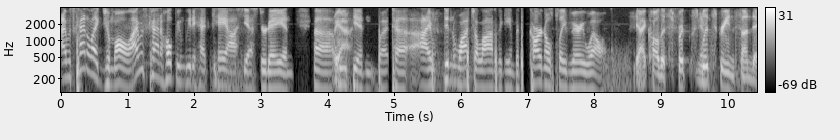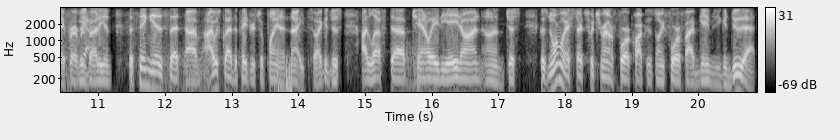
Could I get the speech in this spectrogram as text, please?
I was kind of like Jamal. I was kind of hoping we'd have had chaos yesterday, and uh, Yeah. we didn't. But uh, I didn't watch a lot of the game. But the Cardinals played very well. Yeah, I called it split, split yeah. screen Sunday for everybody. Yes. And the thing is that um, I was glad the Patriots were playing at night, so I could just I left uh, channel 88 on on just because normally I start switching around at four o'clock. because There's only four or five games, and you can do that.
